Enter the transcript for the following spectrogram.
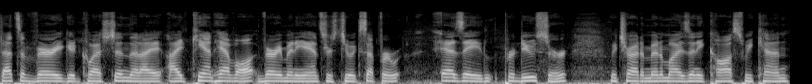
that's a very good question that I, I can't have all, very many answers to except for as a producer we try to minimize any costs we can.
